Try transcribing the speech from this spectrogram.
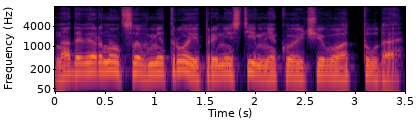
Надо вернуться в метро и принести мне кое-чего оттуда».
